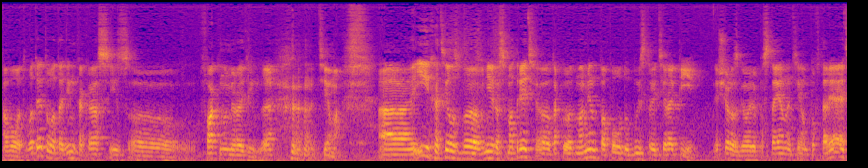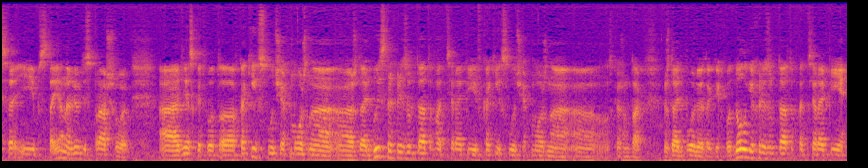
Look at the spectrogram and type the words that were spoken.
Вот, вот это вот один как раз из э, факт номер один, да, тема. А, и хотелось бы в ней рассмотреть э, такой вот момент по поводу быстрой терапии. Еще раз говорю, постоянно тема повторяется, и постоянно люди спрашивают, а, дескать, вот а, в каких случаях можно ждать быстрых результатов от терапии, в каких случаях можно, скажем так, ждать более таких вот долгих результатов от терапии.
